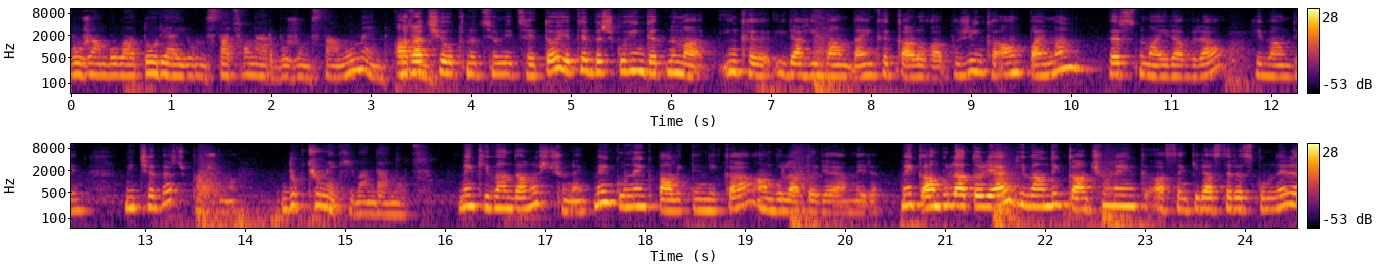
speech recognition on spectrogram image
բուժամբուլատորիայում ստացիոնար բուժում ստանում են։ Առաջի օգնությունից հետո, եթե բժշկուհին գտնում է ինքը իր հիվանդն է, ինքը կարող է բուժի, ինքը անպայման վերցնում է իր վրա հիվանդին, մինչև վերջ բուժում է։ Դուք ճունեք հիվանդանոց։ Մենք հիվանդանոց չունենք։ Մենք ունենք պոլիկլինիկա, ամբուլատորիա մերը։ Մենք ամբուլատորիայում հիվանդին կանչում ենք, ասենք իր ստրեսկումները,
